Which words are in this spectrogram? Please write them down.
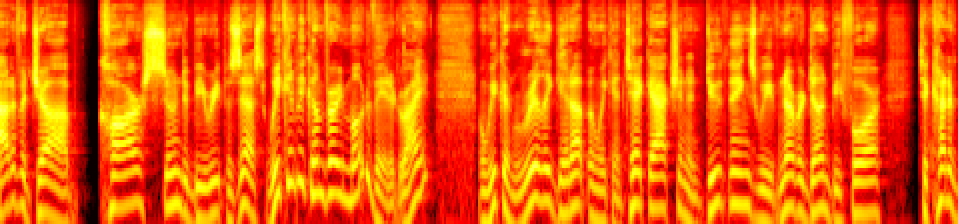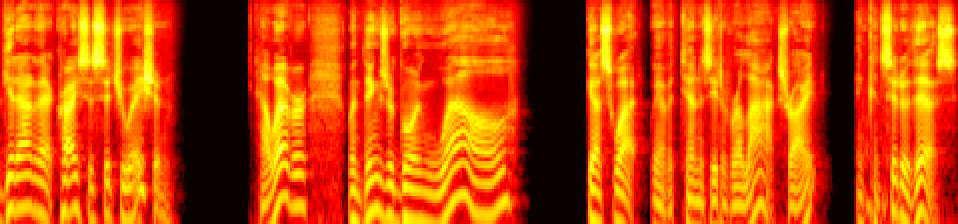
out of a job, car soon to be repossessed, we can become very motivated, right? And we can really get up and we can take action and do things we've never done before to kind of get out of that crisis situation. However, when things are going well, guess what? We have a tendency to relax, right? And consider this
